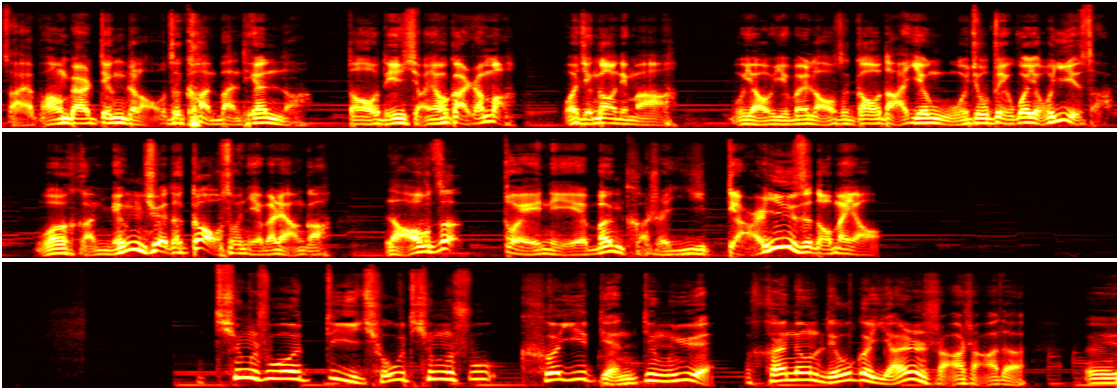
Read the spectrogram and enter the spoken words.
在旁边盯着老子看半天呢，到底想要干什么？我警告你们啊，不要以为老子高大英武就对我有意思。我很明确的告诉你们两个，老子对你们可是一点意思都没有。听说地球听书可以点订阅，还能留个言啥啥的，呃，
